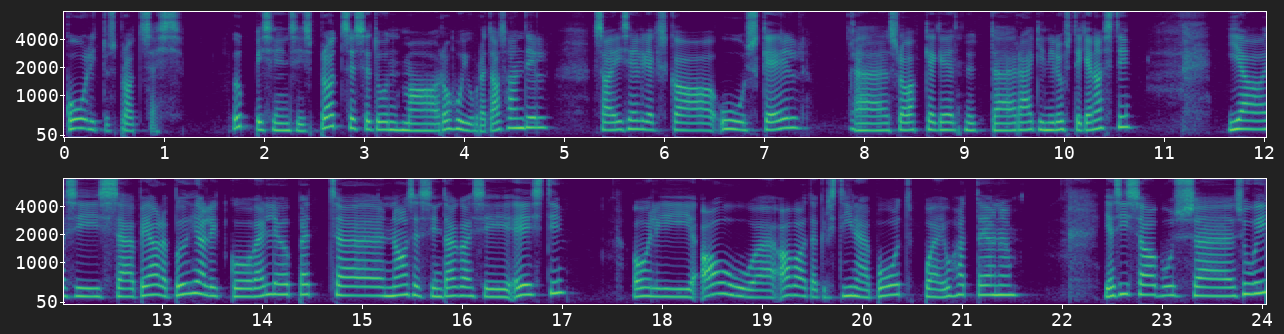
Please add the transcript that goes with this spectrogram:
koolitusprotsess. Õppisin siis protsesse tundma rohujuure tasandil, sai selgeks ka uus keel, äh, slovakkia keelt nüüd äh, räägin ilusti-kenasti ja siis peale põhjalikku väljaõpet naasesin tagasi Eesti, oli au avada Kristiine pood poejuhatajana ja siis saabus suvi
